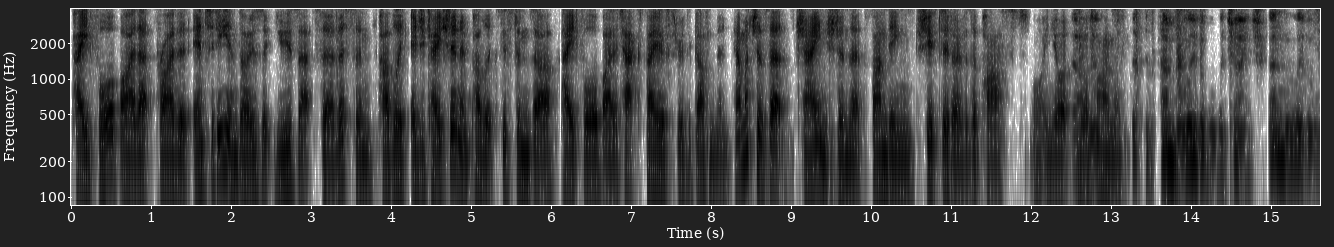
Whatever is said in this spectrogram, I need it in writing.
paid for by that private entity and those that use that service. And public education and public systems are paid for by the taxpayers through the government. How much has that changed and that funding shifted over the past or in your, your oh, time? It's, it's unbelievable the change. Unbelievable.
